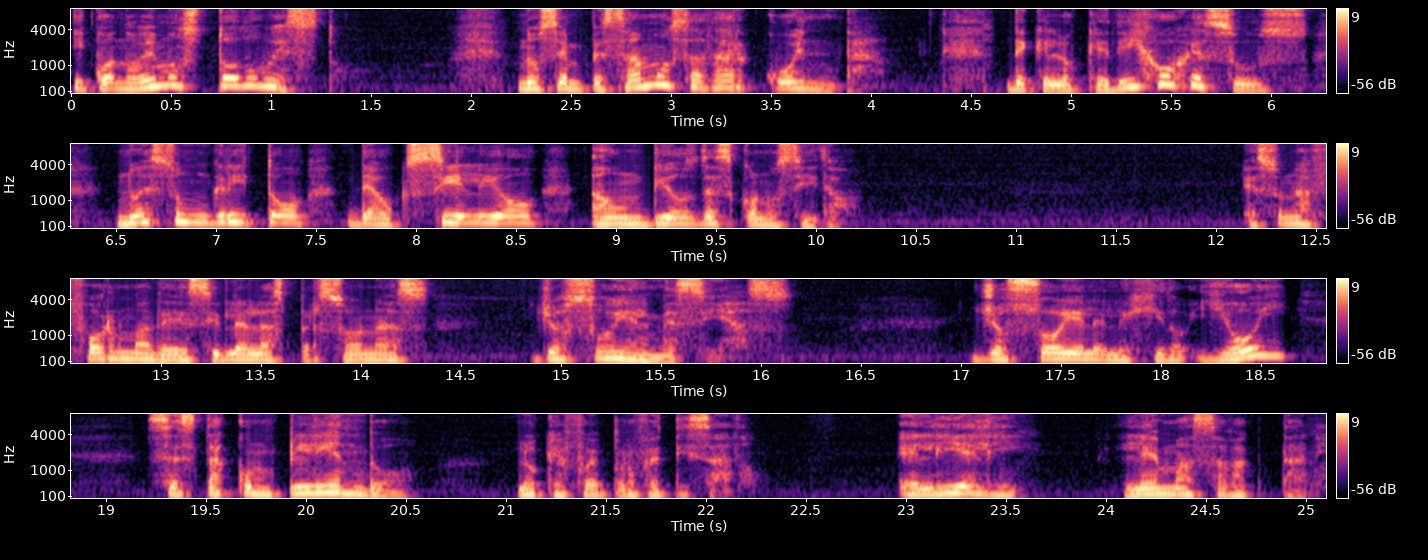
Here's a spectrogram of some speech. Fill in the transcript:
Y cuando vemos todo esto, nos empezamos a dar cuenta de que lo que dijo Jesús no es un grito de auxilio a un Dios desconocido. Es una forma de decirle a las personas, yo soy el Mesías, yo soy el elegido y hoy se está cumpliendo lo que fue profetizado. Eli Eli, lema sabactani.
